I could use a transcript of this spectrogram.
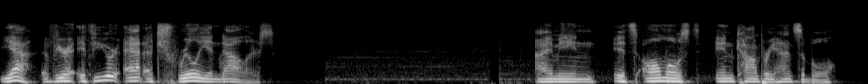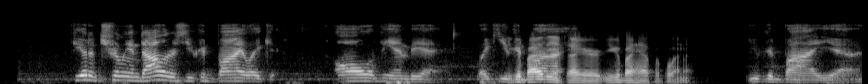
yeah, if you're if you're at a trillion dollars, I mean, it's almost incomprehensible. If you had a trillion dollars, you could buy like all of the NBA. Like you, You, could buy, the entire. You could buy half a planet. You could buy, yeah.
